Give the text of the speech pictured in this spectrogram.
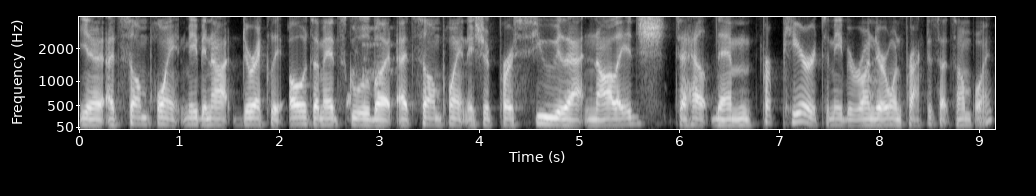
You know, at some point, maybe not directly out of med school, but at some point they should pursue that knowledge to help them prepare to maybe run their own practice at some point.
